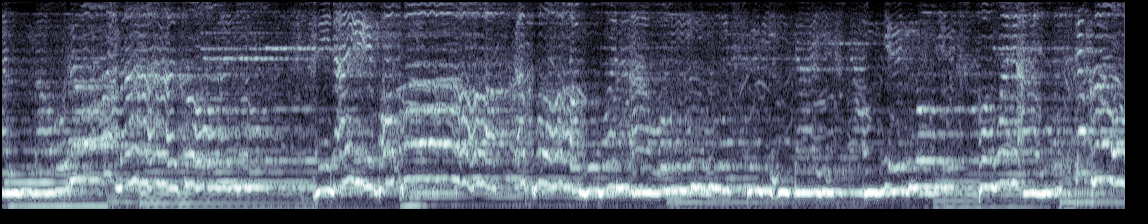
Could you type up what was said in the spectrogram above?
ันเมารถมาส่งให้ได้พบพ่อกับพ่อหัวน้าวงดีใจต้องยืนงงพ่อหัวหน้าวงแล้วเขา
